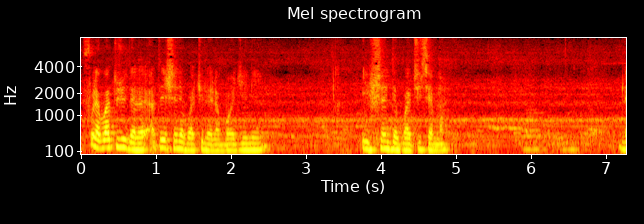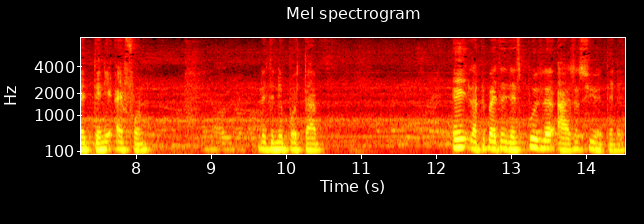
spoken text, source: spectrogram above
Il faut les voir toujours la, des voitures, les Lamborghini. Ils changent de voitures seulement. Les derniers iPhone, les derniers portables. Et la plupart des ils exposent leur argent sur Internet.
